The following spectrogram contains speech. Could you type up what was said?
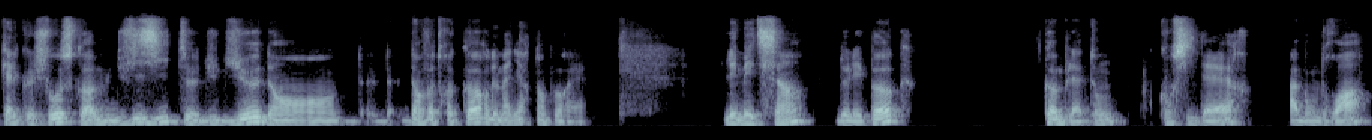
quelque chose comme une visite du Dieu dans, dans votre corps de manière temporaire. Les médecins de l'époque, comme Platon, considèrent à bon droit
